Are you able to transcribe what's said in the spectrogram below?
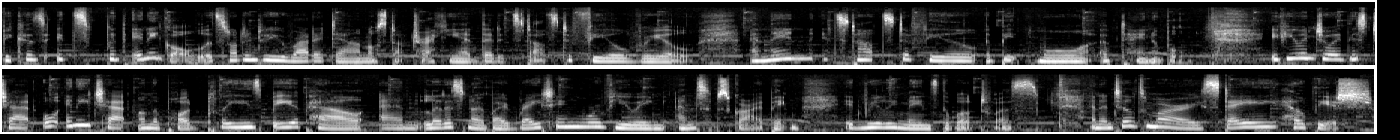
Because it's with any goal, it's not until you write it down or start tracking it that it starts to feel real. And then it starts to feel a bit more obtainable. If you enjoyed this chat or any chat on the pod, please be a pal and let us know by rating, reviewing, and subscribing. It really means the world to us. And until tomorrow, stay healthyish.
